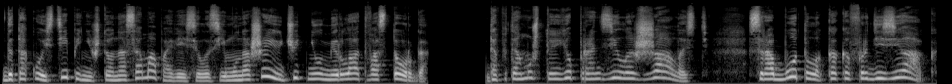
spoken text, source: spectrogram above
до такой степени, что она сама повесилась ему на шею и чуть не умерла от восторга? Да потому что ее пронзила жалость сработала как афродизиак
